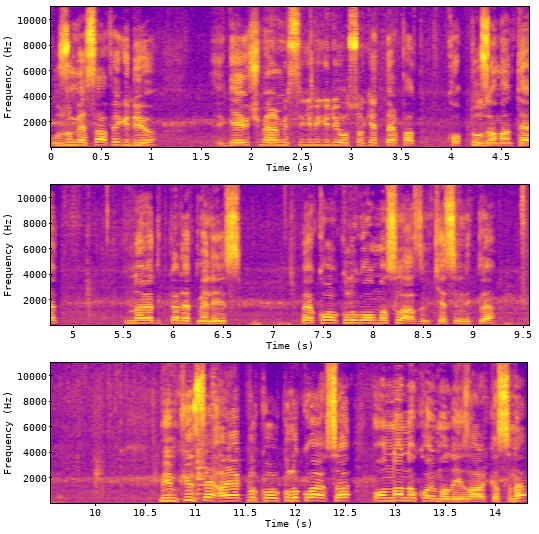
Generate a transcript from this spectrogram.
uzun mesafe gidiyor. E, G3 mermisi gibi gidiyor o soketler pat, koptuğu zaman tel. Bunlara dikkat etmeliyiz. Ve korkuluk olması lazım kesinlikle. Mümkünse ayaklı korkuluk varsa ondan da koymalıyız arkasına.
